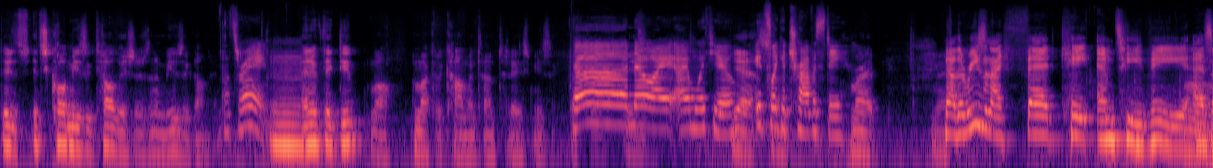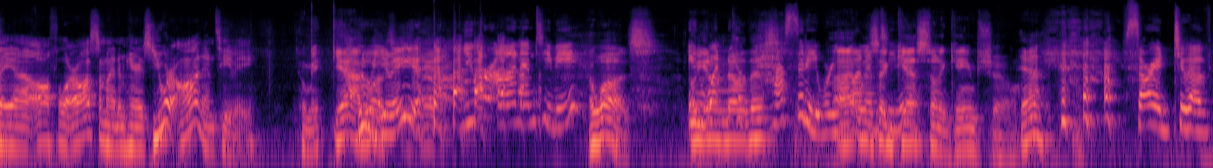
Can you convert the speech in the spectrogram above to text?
there's it's called music television. There's no music on it. That's right. And if they do, well, I'm not going to comment on today's music. Uh, no, I, I'm with you. Yeah, it's so- like a travesty. Right. Now, the reason I fed Kate MTV Mm. as a uh, awful or awesome item here is you were on MTV. Who me? Yeah, I Who was. you me? You were on MTV? I was. Oh, In you what don't know this? capacity were you I on was MTV? a guest on a game show. yeah. Sorry to have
